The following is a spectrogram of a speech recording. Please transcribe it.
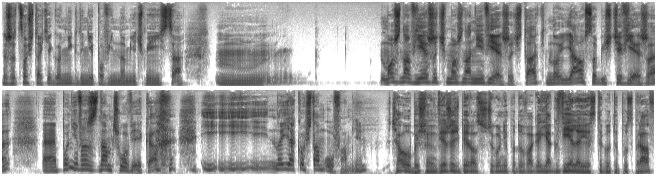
że coś takiego nigdy nie powinno mieć miejsca. Mm można wierzyć, można nie wierzyć, tak? No ja osobiście wierzę, e, ponieważ znam człowieka i, i, no jakoś tam ufam, nie? Chciałoby się wierzyć, biorąc szczególnie pod uwagę, jak wiele jest tego typu spraw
